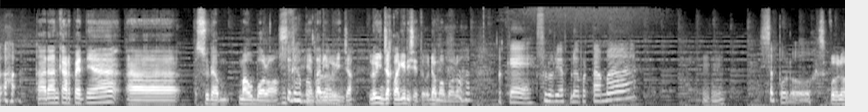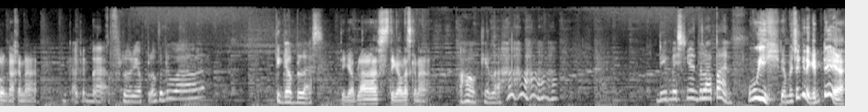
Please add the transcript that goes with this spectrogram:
keadaan karpetnya uh, sudah mau bolong. Sudah mau yang bolong. tadi lu injak. Lu injak lagi di situ, udah mau bolong. Oke, okay. Flurry of Blow pertama. Mm -hmm. 10. 10 nggak kena. Nggak kena. Flurry of Blow kedua. 13. 13, 13 kena. Oh, oke okay lah. damage-nya 8. Wih, damage-nya gede-gede ya.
